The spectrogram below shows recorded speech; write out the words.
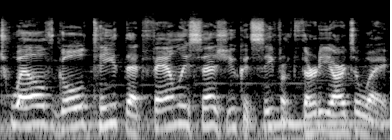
12 gold teeth that family says you could see from 30 yards away.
